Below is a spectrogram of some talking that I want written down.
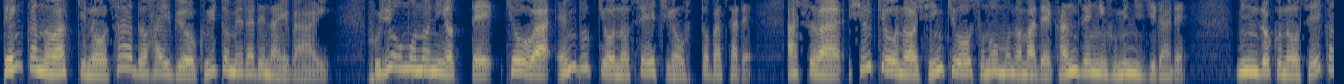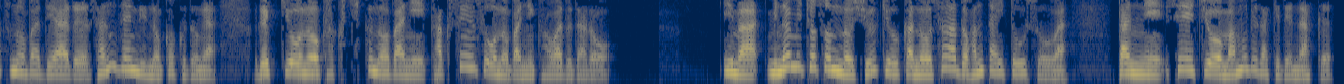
天下の悪鬼のサード配備を食い止められない場合、不良者によって今日は縁仏教の聖地が吹っ飛ばされ、明日は宗教の信教そのものまで完全に踏みにじられ、民族の生活の場である三千里の国土が、列強の各地区の場に、核戦争の場に変わるだろう。今、南朝村の宗教家のサード反対闘争は、単に聖地を守るだけでなく、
